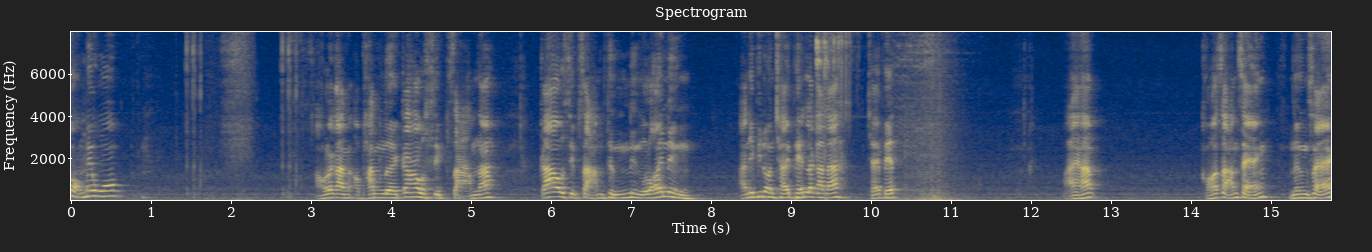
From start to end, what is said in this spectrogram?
สองไม่วอล์กเอาแล้วกัน เอาพันเลยเก้าสิบสามนะเก้าสิบสามถึงหนึ่งร้อยหนึ่งอันนี้พี่นนท์ใช้เพชรแล้วกันนะ ใช้เพชร ไปครับ ขอสามแสงหนึ่งแสง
